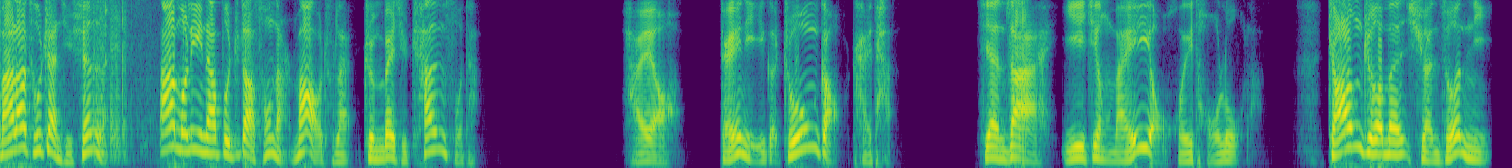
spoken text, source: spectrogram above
马拉图站起身来，阿姆丽娜不知道从哪儿冒出来，准备去搀扶他。还有，给你一个忠告，开坦，现在已经没有回头路了，长者们选择你。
